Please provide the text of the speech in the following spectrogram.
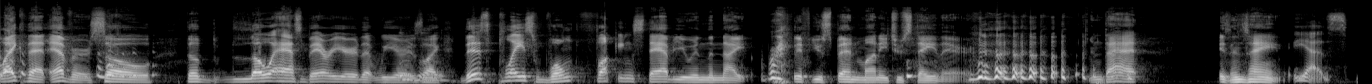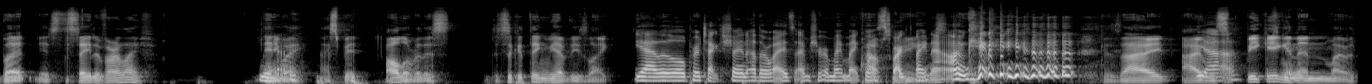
like that ever. So the low ass barrier that we are is like mm-hmm. this place won't fucking stab you in the night Right. if you spend money to stay there, and that is insane. yes. But it's the state of our life. Yeah. Anyway, I spit all over this. It's a good thing we have these like Yeah, the little protection. Otherwise, I'm sure my mic was sparked by now. I'm kidding. because I I Yeah, was speaking and then my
